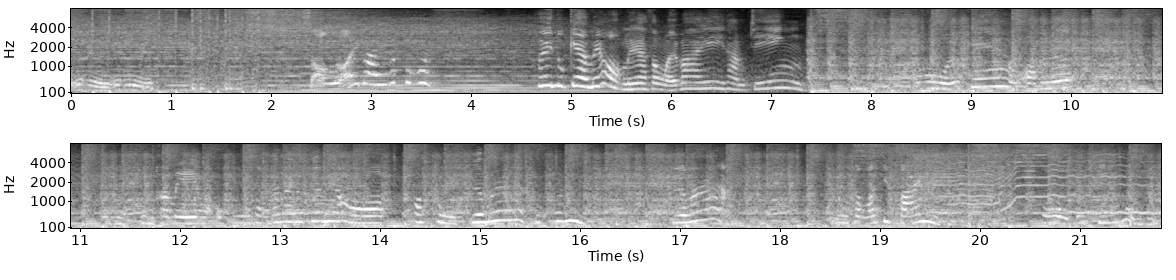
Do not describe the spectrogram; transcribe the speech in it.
โอ้โหโอ้โหสองร้อยใบครับทุกคนเฮ้ยลูกแก้วไม่ออกเลยอะสองร้อยใบถามจริง โอ้โหลูกแก้วออกเลยโอ้โหคุมคาเมงว่ะโอ้โหสองร้อะไรลูกแก้วไม่ออกโอ้โหเกลือมากทุกคนเกลือมากโอ้สองร้อยสิบใบโอ้โหเป็นคิวผมผมเองก็ไม่มี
